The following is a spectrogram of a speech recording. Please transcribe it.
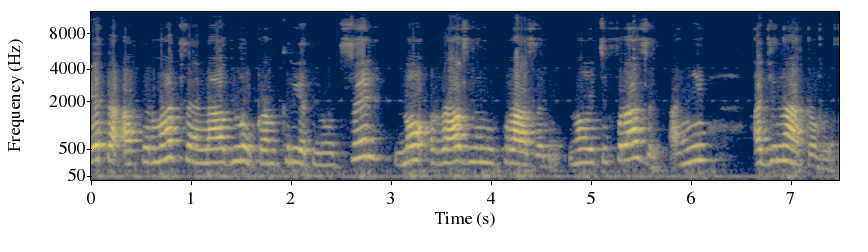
это аффирмация на одну конкретную цель, но разными фразами. Но эти фразы, они одинаковые.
